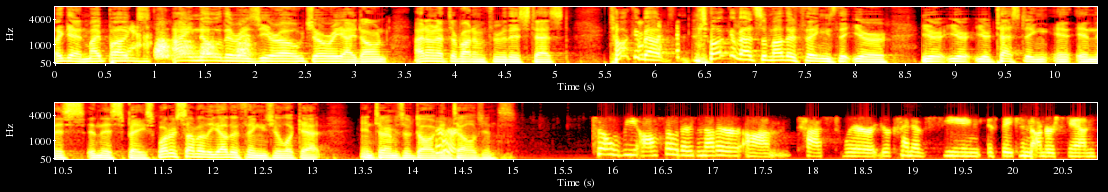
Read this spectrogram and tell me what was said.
Again, my pugs. Yeah. I know there is zero, Jory. I don't. I don't have to run them through this test. Talk about talk about some other things that you're you're you're, you're testing in, in this in this space. What are some of the other things you look at in terms of dog Sure. intelligence? So we also there's another um, test where you're kind of seeing if they can understand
